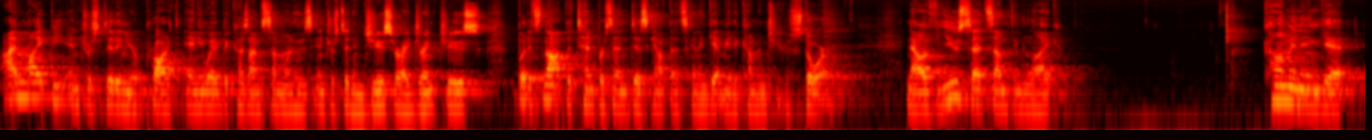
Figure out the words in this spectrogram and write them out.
I might be interested in your product anyway because I'm someone who's interested in juice or I drink juice, but it's not the 10% discount that's going to get me to come into your store. Now, if you said something like, come in and get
